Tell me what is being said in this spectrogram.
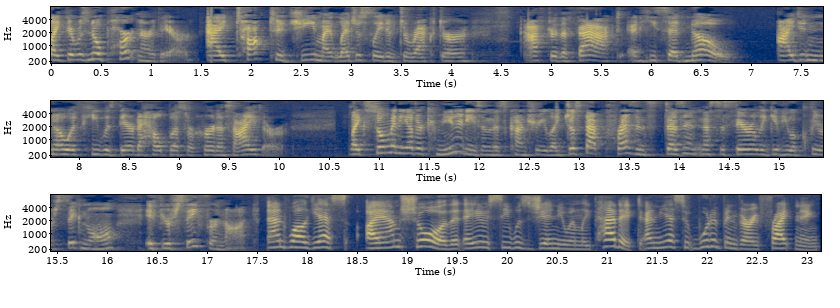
Like there was no partner there. I talked to G, my legislative director, after the fact, and he said, no, I didn't know if he was there to help us or hurt us either like so many other communities in this country, like just that presence doesn't necessarily give you a clear signal if you're safe or not. And while, yes, I am sure that AOC was genuinely panicked, and yes, it would have been very frightening,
